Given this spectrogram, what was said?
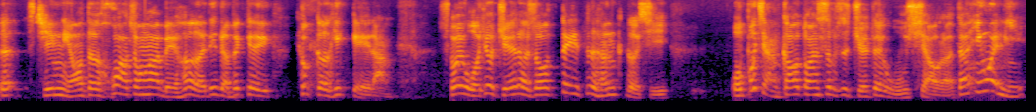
呃，新娘的化妆啊，美好，你得要给出歌去给人。所以我就觉得说，这一次很可惜。我不讲高端是不是绝对无效了，但因为你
